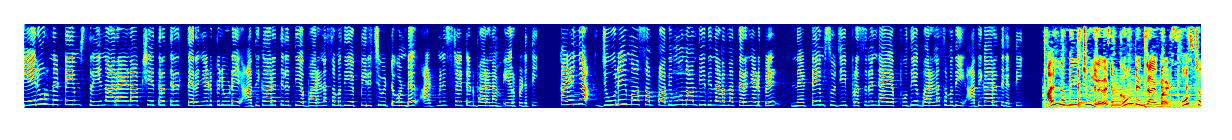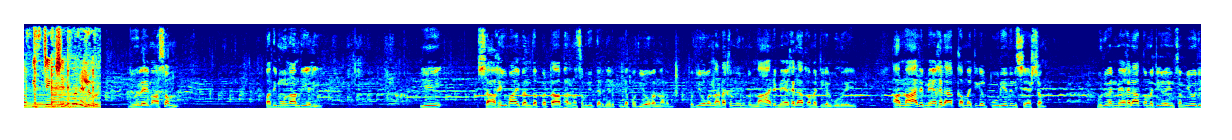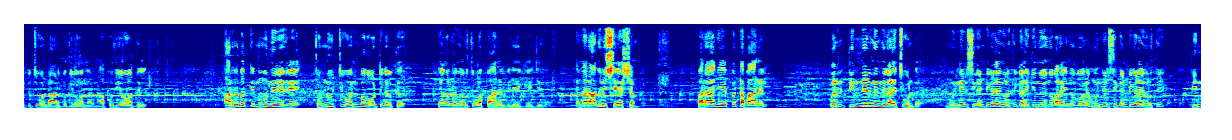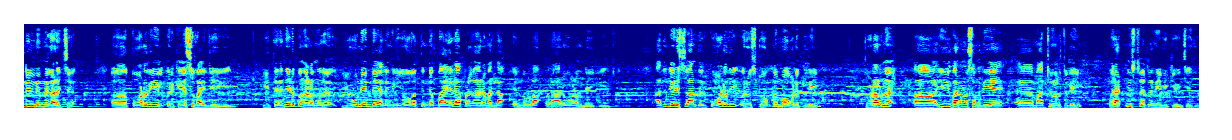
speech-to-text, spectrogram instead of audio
ഏരൂർ നെട്ടയം ശ്രീനാരായണ ക്ഷേത്രത്തിൽ തെരഞ്ഞെടുപ്പിലൂടെ അധികാരത്തിലെത്തിയ ഭരണസമിതിയെ പിരിച്ചുവിട്ടുകൊണ്ട് അഡ്മിനിസ്ട്രേറ്റർ ഭരണം ഏർപ്പെടുത്തി. കഴിഞ്ഞ ജൂലൈ മാസം പതിമൂന്നാം തീയതി നടന്ന തെരഞ്ഞെടുപ്പിൽ നെട്ടയം സുജി പ്രസിഡന്റായ പുതിയ ഭരണസമിതി അധികാരത്തിലെത്തി. Alameen jewellers golden diamonds post office junction Punalur. July മാസം പതിമൂന്നാം തീയതി ഈ ഷാഹയുമായി ബന്ധപ്പെട്ട ഭരണസമിതി തെരഞ്ഞെടുപ്പിന്റെ പൊതുയോഗം നടന്നു. പൊതുയോഗം നടക്കുന്നതിന് മുമ്പ് നാല് മേഖലാ കമ്മിറ്റികൾ കൂടുകയും ആ നാല് മേഖലാ കമ്മിറ്റികൾ കൂടിയതിനു ശേഷം മുഴുവൻ മേഖലാ കമ്മിറ്റികളെയും സംയോജിപ്പിച്ചുകൊണ്ടാണ് പൊതുയോഗം നടന്നത്. ആ പൊതുയോഗത്തിൽ അറുപത്തിമൂന്നിനെതിരെ തൊണ്ണൂറ്റി ഒൻപത് വോട്ടുകൾക്ക് ഞങ്ങളുടെ നേതൃത്വമുള്ള പാനൽ വിജയിക്കുകയും ചെയ്തു. എന്നാൽ അതിനുശേഷം പരാജയപ്പെട്ട പാനൽ പിന്നിൽ നിന്ന് കളിച്ചുകൊണ്ട് മുന്നിൽ ശിഖണ്ഡികളെ നിർത്തി കളിക്കുന്നു എന്ന് പറയുന്ന പോലെ മുന്നിൽ ശിഖണ്ഡികളെ നിർത്തി പിന്നിൽ നിന്ന് കളിച്ച് കോടതിയിൽ ഒരു കേസ് ഫയൽ ചെയ്യുകയും ഈ തെരഞ്ഞെടുപ്പ് നടന്നത് യൂണിയന്റെ അല്ലെങ്കിൽ യോഗത്തിന്റെ ബയല പ്രകാരമല്ല എന്നുള്ള ഒരു ആരോപണം ഉന്നയിക്കുകയും ചെയ്തു. അതിന്റെ അടിസ്ഥാനത്തിൽ കോടതി ഒരു സ്റ്റോപ്പ് മെമ്മോ കൊടുക്കുകയും തുടർന്ന് ഈ ഭരണസമിതിയെ മാറ്റി നിർത്തുകയും ഒരു അഡ്മിനിസ്ട്രേറ്ററെ നിയമിക്കുകയും ചെയ്തു.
